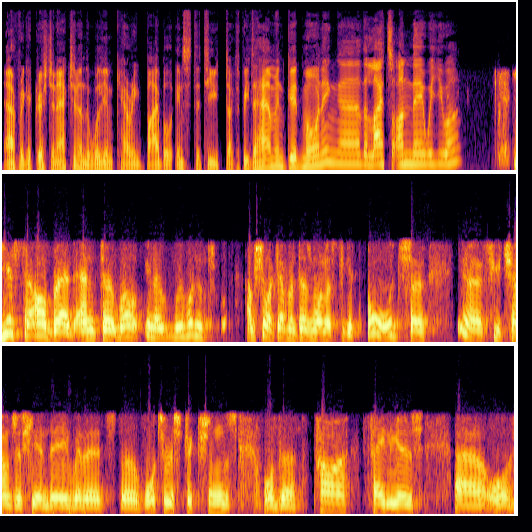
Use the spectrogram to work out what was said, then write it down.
Africa Christian Action, and the William Carey Bible Institute. Dr. Peter Hammond, good morning. Uh, the lights on there where you are? Yes, there are, Brad. And, uh, well, you know, we wouldn't, I'm sure our government doesn't want us to get bored. So, you know, a few challenges here and there, whether it's the water restrictions or the power failures uh, or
